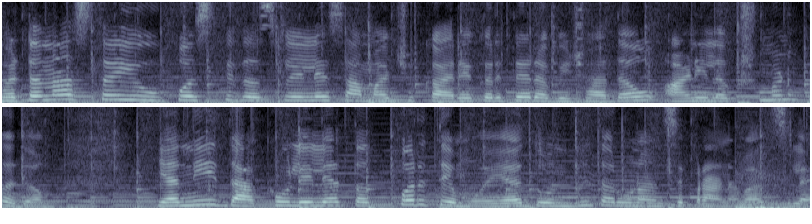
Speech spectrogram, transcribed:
घटनास्थळी उपस्थित असलेले सामाजिक कार्यकर्ते रवी जाधव आणि लक्ष्मण कदम यांनी दाखवलेल्या तत्परतेमुळे या दोन्ही तरुणांचे प्राण वाचले.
